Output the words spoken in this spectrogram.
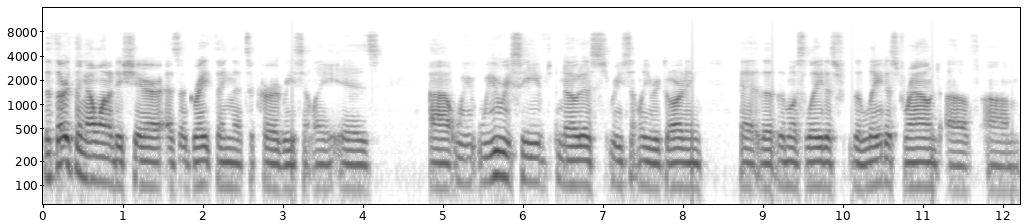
The third thing I wanted to share as a great thing that's occurred recently is uh, we, we received notice recently regarding uh, the, the most latest the latest round of um,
